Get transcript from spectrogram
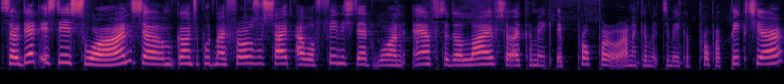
So that is this one. So I'm going to put my florals aside. I will finish that one after the live so I can make a proper, or I can to make a proper picture.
